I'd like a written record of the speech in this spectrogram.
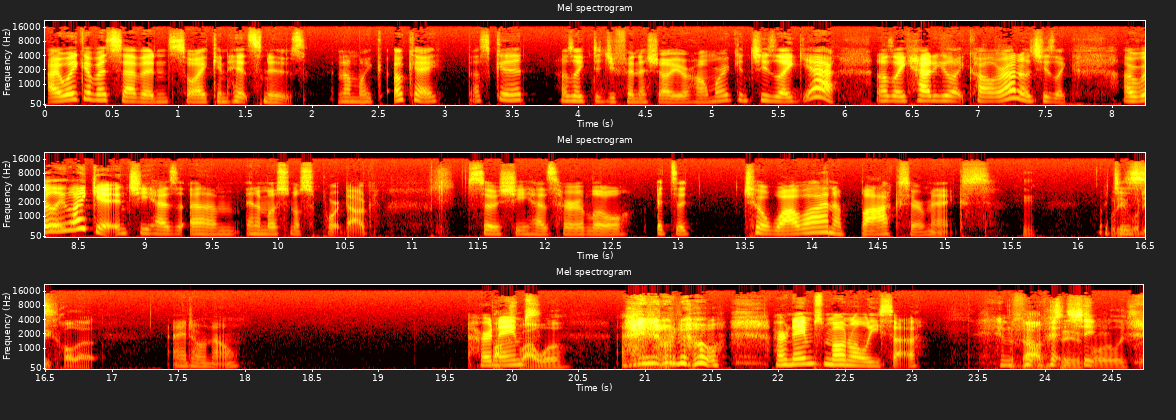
I wake up at seven so I can hit snooze, and I'm like, Okay, that's good. I was like, Did you finish all your homework? And she's like, Yeah. And I was like, How do you like Colorado? And she's like, I really like it. And she has um an emotional support dog, so she has her little. It's a Chihuahua and a boxer mix, What which do, you, is what do you call that? I don't know. Her name's Boxwawa? I don't know. Her name's Mona Lisa. The dog's name is she, Mona Lisa?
